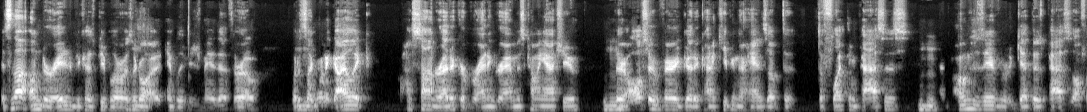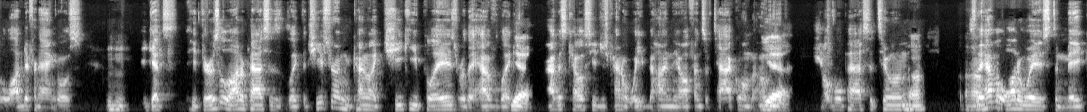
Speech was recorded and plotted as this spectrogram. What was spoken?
it's not underrated because people are always like, "Oh, I can't believe you just made that throw." But it's mm-hmm. like when a guy like Haason Reddick or Brandon Graham is coming at you, mm-hmm. they're also very good at kind of keeping their hands up, to, deflecting passes. Mm-hmm. Holmes is able to get those passes off at a lot of different angles. Mm-hmm. He gets he throws a lot of passes. Like the Chiefs run kind of like cheeky plays where they have like yeah. Travis Kelce just kind of wait behind the offensive tackle and Mahomes yeah. shovel pass it to him. Uh-huh. Uh-huh. So they have a lot of ways to make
